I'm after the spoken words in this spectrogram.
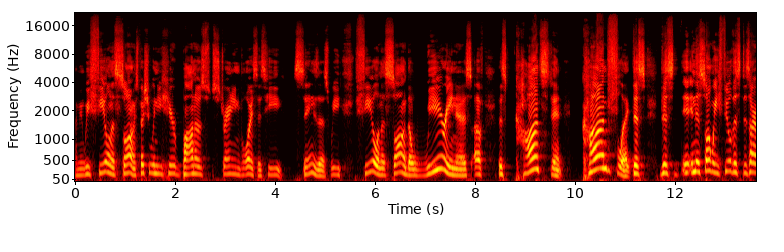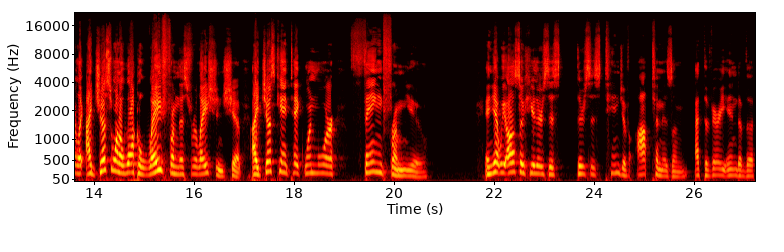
I mean, we feel in the song, especially when you hear Bono's straining voice as he sings this, we feel in the song the weariness of this constant conflict this this in this song we feel this desire like i just want to walk away from this relationship i just can't take one more thing from you and yet we also hear there's this there's this tinge of optimism at the very end of the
